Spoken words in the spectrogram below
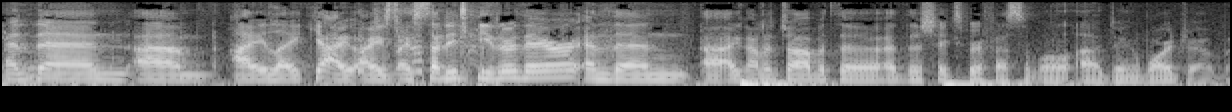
and then um, I like yeah, I, I, I studied theater there, and then uh, I got a job at the at the Shakespeare Festival uh, doing wardrobe,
